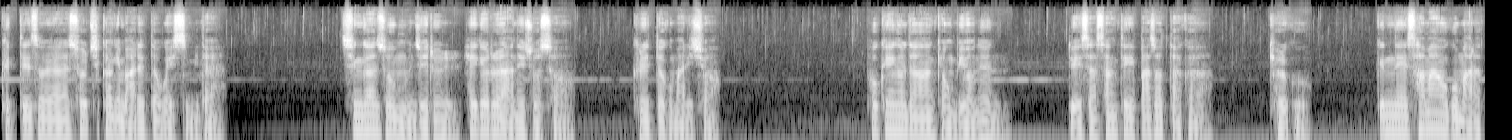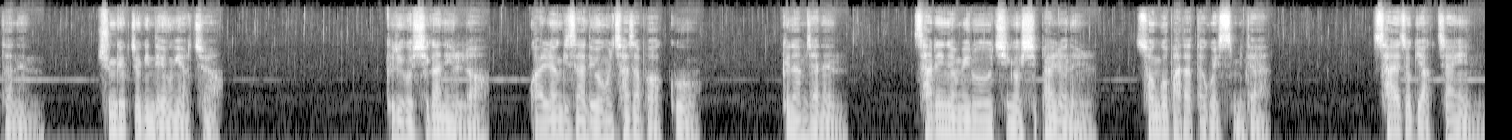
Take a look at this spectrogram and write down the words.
그때서야 솔직하게 말했다고 했습니다. 층간소음 문제를 해결을 안 해줘서 그랬다고 말이죠. 폭행을 당한 경비원은 뇌사 상태에 빠졌다가 결국 끝내 사망하고 말았다는 충격적인 내용이었죠. 그리고 시간이 흘러 관련 기사 내용을 찾아보았고 그 남자는 살인 혐의로 징역 18년을 선고받았다고 했습니다. 사회적 약자인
